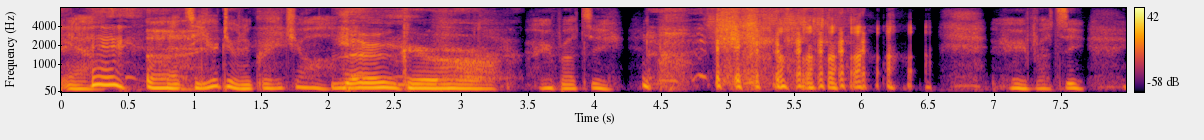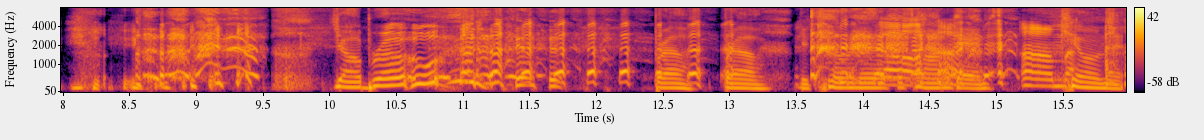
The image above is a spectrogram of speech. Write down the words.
yeah, Betsy, you're doing a great job. Thank you. Hey, Betsy. hey, Betsy. Yeah, bro. Bro, bro, you're killing it at the mom game. Um, Killing it.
